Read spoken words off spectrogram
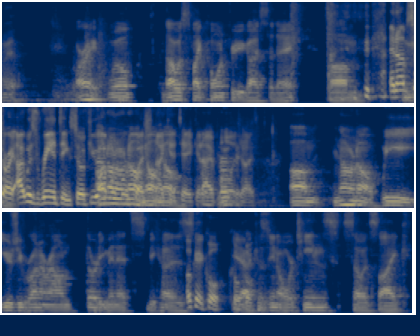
Oh, yeah. All right. Well, that was Spike Cohen for you guys today. Um, and I'm I mean, sorry, I was ranting. So if you oh, have no, one more no, question, no, I can take it. I apologize. Um, no, no, we usually run around 30 minutes because Okay, cool, cool, yeah, cool. because you know we're teens, so it's like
